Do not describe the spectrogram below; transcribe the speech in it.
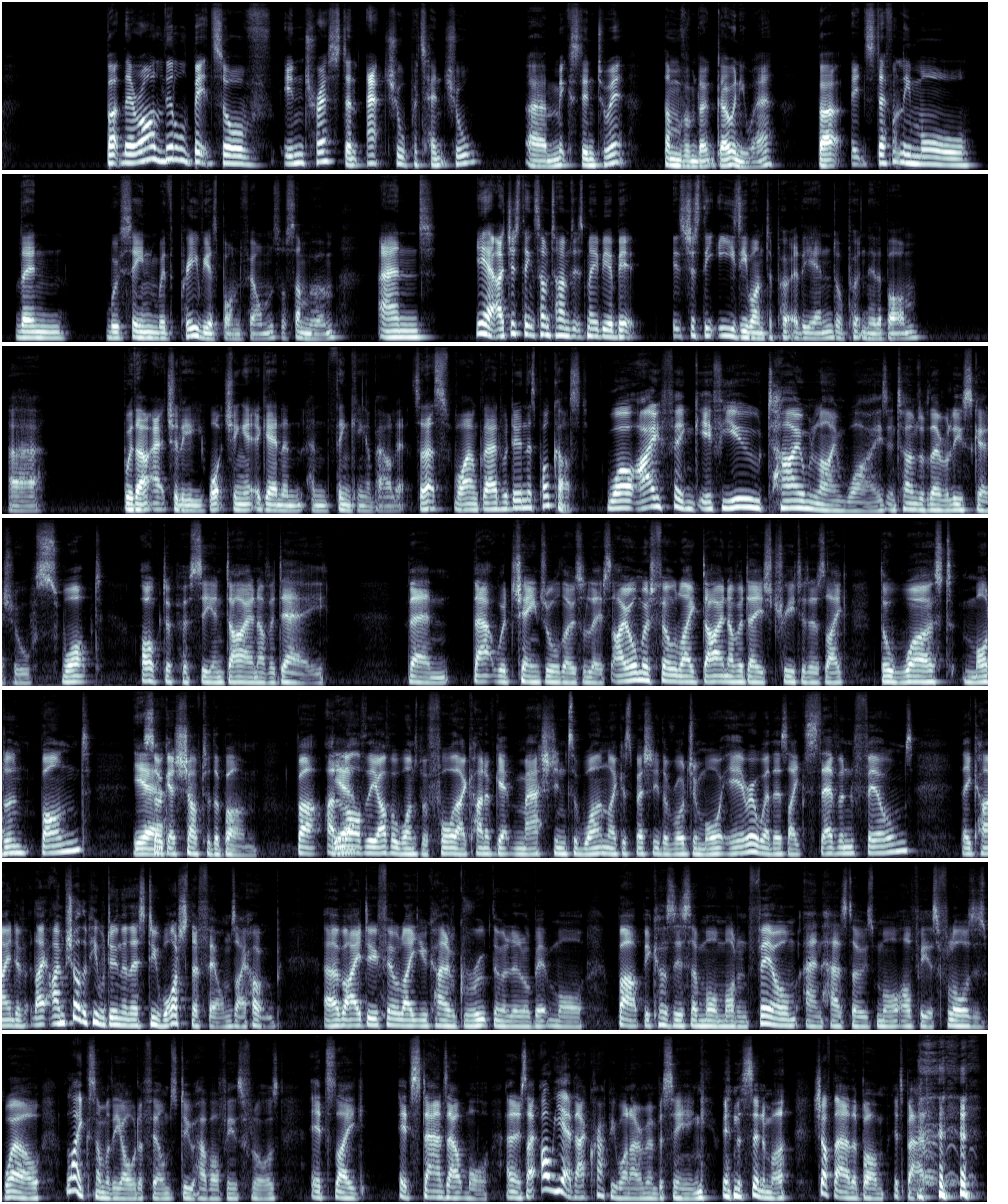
But there are little bits of interest and actual potential uh, mixed into it. Some of them don't go anywhere, but it's definitely more than we've seen with previous Bond films, or some of them. And yeah, I just think sometimes it's maybe a bit. It's just the easy one to put at the end or put near the bottom, uh, without actually watching it again and, and thinking about it. So that's why I'm glad we're doing this podcast. Well, I think if you timeline wise, in terms of their release schedule, swapped Octopussy and Die Another Day, then that would change all those lists. I almost feel like Die Another Day is treated as like the worst modern Bond, Yeah. so it gets shoved to the bottom. But a Yeah. lot of the other ones before that kind of get mashed into one, like especially the Roger Moore era, where there's like seven films. They kind of like I'm sure the people doing the list do watch the films. I hope, uh, but I do feel like you kind of group them a little bit more. But because it's a more modern film and has those more obvious flaws as well, like some of the older films do have obvious flaws, it's like it stands out more. And it's like, oh yeah, that crappy one I remember seeing in the cinema. Shove that out of the bomb. It's bad.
